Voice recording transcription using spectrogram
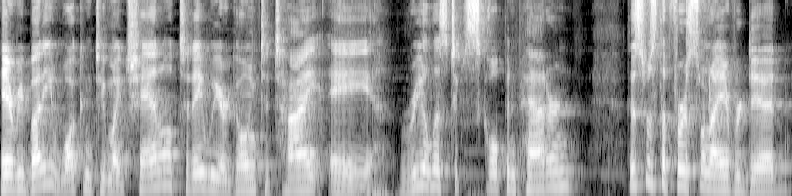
Hey everybody, welcome to my channel. Today we are going to tie a realistic sculpin pattern. This was the first one I ever did.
